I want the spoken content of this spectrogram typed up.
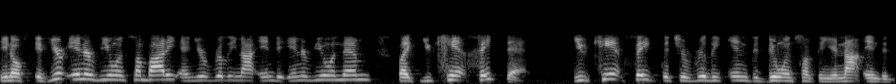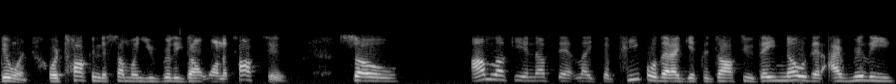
you know, if you're interviewing somebody and you're really not into interviewing them, like you can't fake that. You can't fake that you're really into doing something you're not into doing or talking to someone you really don't want to talk to. So I'm lucky enough that like the people that I get to talk to, they know that I really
